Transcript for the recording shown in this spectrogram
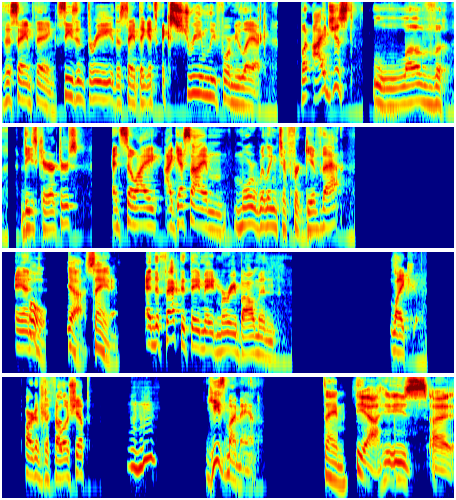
the same thing. Season three, the same thing. It's extremely formulaic. But I just love these characters. And so I I guess I'm more willing to forgive that. And Oh, yeah, same. and the fact that they made Murray Bauman like part of the fellowship, Mm-hmm. he's my man. Same. Yeah, he's I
